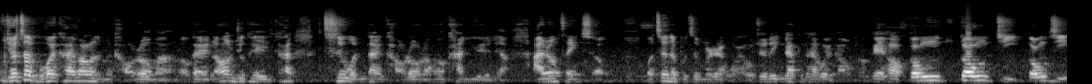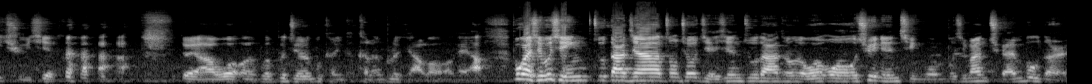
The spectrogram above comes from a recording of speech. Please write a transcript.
你觉得政府会开放让你们烤肉吗？OK，然后你就可以看吃文旦烤肉，然后看月亮。I don't think so。我真的不这么认为，我觉得应该不太会搞。OK，好，供供给供给曲线，对啊，我我我不觉得不可以，可能不能烤肉。OK，好，不管行不行，祝大家中秋节先祝大家中秋。我我我去年请我们补习班全部的人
